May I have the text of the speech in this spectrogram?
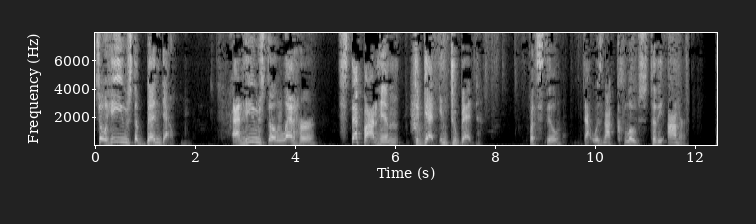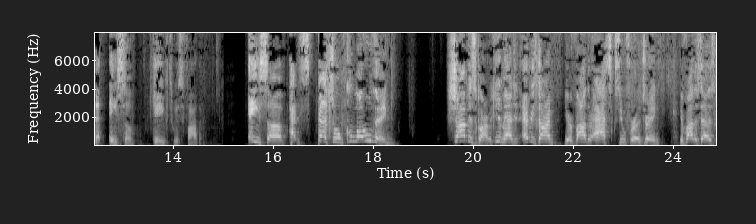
So he used to bend down. And he used to let her step on him to get into bed. But still, that was not close to the honor that Esav gave to his father. Esav had special clothing. Shabbos garment. Can you imagine every time your father asks you for a drink, your father says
